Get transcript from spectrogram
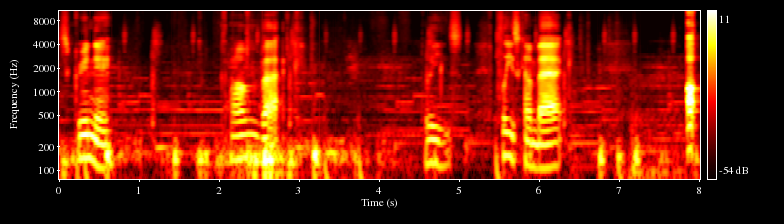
Screeny. Come back. Please. Please come back. Oh!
